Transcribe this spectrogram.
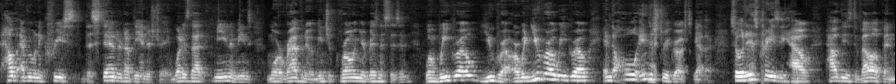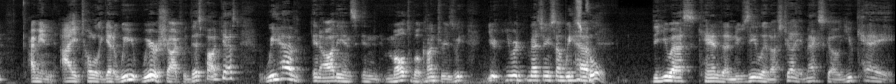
help everyone increase the standard of the industry. What does that mean? It means more revenue. It means you're growing your businesses. And when we grow, you grow. Or when you grow, we grow, and the whole industry right. grows together. So it is crazy how how these develop. And I mean, I totally get it. We we're shocked with this podcast. We have an audience in multiple countries. We you you were mentioning some. We have cool. the U.S., Canada, New Zealand, Australia, Mexico, UK,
